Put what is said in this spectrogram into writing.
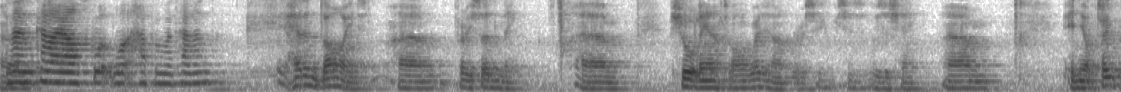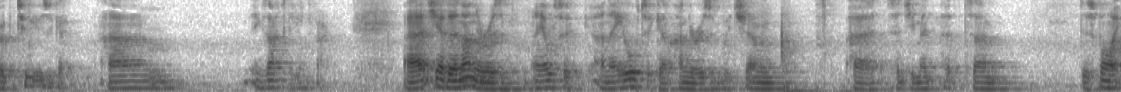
and then, um, can I ask what, what happened with Helen? Helen died um, very suddenly, um, shortly after our wedding anniversary, which is, was a shame. Um, in the October, two years ago. Um, exactly, in fact. Uh, she had an aneurysm, aortic, an aortic aneurysm, which um, uh, essentially meant that um, despite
